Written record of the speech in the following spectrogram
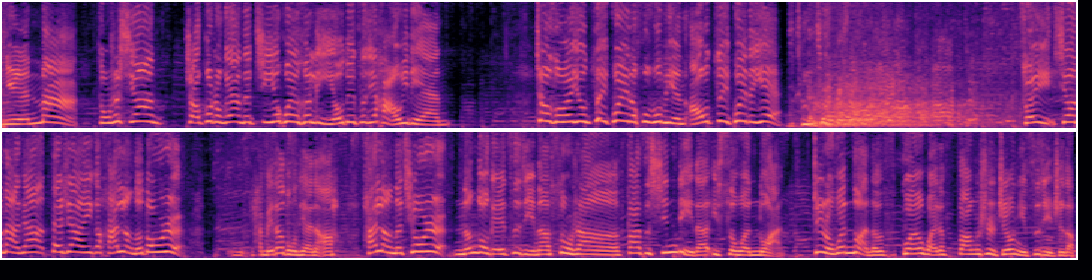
女人嘛，总是希望找各种各样的机会和理由对自己好一点。正所谓用最贵的护肤品熬最贵的夜。所以希望大家在这样一个寒冷的冬日，还没到冬天呢啊，寒冷的秋日，能够给自己呢送上发自心底的一丝温暖。这种温暖的关怀的方式，只有你自己知道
